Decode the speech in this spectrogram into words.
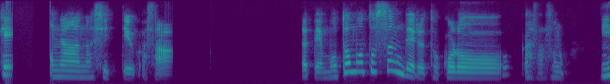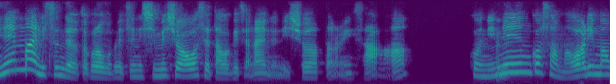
結構な話っていうかさ、だってもともと住んでるところがさ、その2年前に住んでたところも別に示しを合わせたわけじゃないのに一緒だったのにさ、こう2年後さ、回り回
